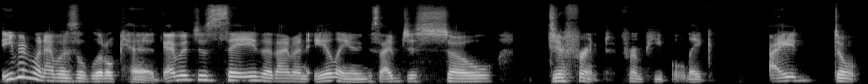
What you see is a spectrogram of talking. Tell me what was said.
Even when I was a little kid, I would just say that I'm an alien because I'm just so different from people. Like, I don't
